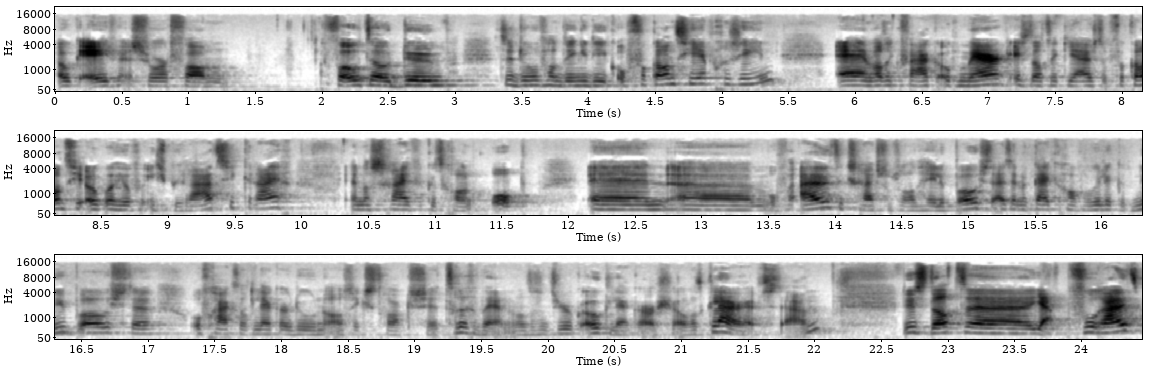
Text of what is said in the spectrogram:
ook even een soort van fotodump te doen van dingen die ik op vakantie heb gezien. En wat ik vaak ook merk, is dat ik juist op vakantie ook wel heel veel inspiratie krijg. En dan schrijf ik het gewoon op. En, um, of uit. Ik schrijf soms al een hele post uit. En dan kijk ik gewoon van wil ik het nu posten? Of ga ik dat lekker doen als ik straks uh, terug ben? Want dat is natuurlijk ook lekker als je al wat klaar hebt staan. Dus dat, uh, ja, vooruit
